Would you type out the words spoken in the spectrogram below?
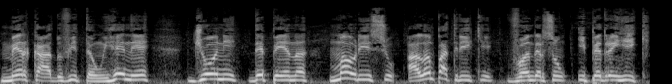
Mercado, Vitão e René, Johnny, Depena, Maurício, Alan Patrick, Wanderson e Pedro Henrique.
